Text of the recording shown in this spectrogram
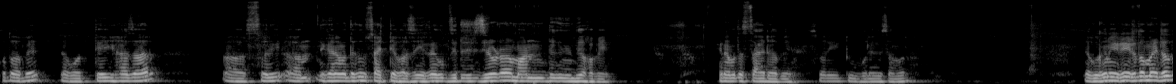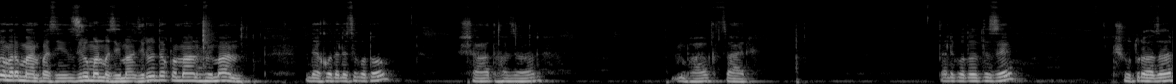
কত হবে? দেখো তেইশ হাজার সরি এখানে আমাদের কিন্তু চারটে ঘর আছে। এখানে জিরো, জিরোটার মান দিকে নিতে হবে। এখানে আমাদের সাইড হবে। সরি একটু ভুলে গেছে আমার। দেখো এখানে এটা তো এটা তো আমার মান পাচ্ছি জিরো মান পাচ্ছি মান জিরো একটা মান, হয় মান। দেখো তাহলে হচ্ছে কত? সাত হাজার ভাগ চার। তাহলে কত হতেছে সতেরো হাজার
